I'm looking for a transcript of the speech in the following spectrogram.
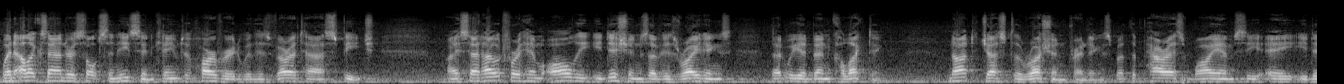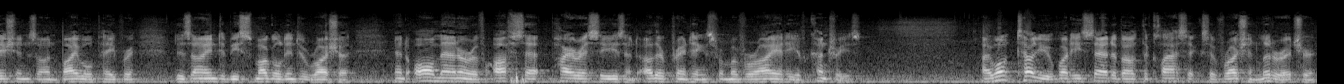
When Alexander Solzhenitsyn came to Harvard with his Veritas speech, I set out for him all the editions of his writings that we had been collecting, not just the Russian printings, but the Paris YMCA editions on Bible paper designed to be smuggled into Russia, and all manner of offset piracies and other printings from a variety of countries. I won't tell you what he said about the classics of Russian literature,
